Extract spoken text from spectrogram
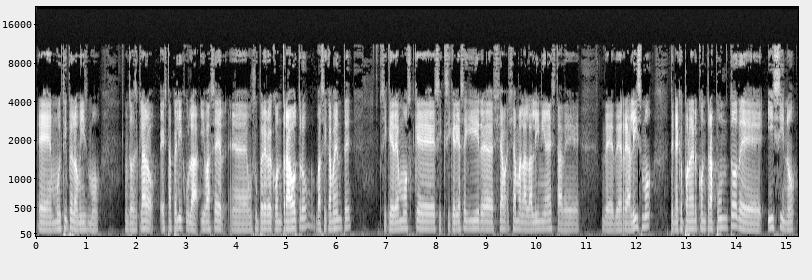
Eh, múltiple lo mismo. Entonces, claro, esta película iba a ser eh, un superhéroe contra otro, básicamente. Si queremos que, si, quería seguir eh, la línea esta de, de, realismo, tenía que poner el contrapunto de y si no,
